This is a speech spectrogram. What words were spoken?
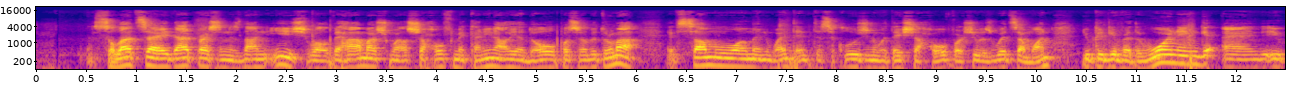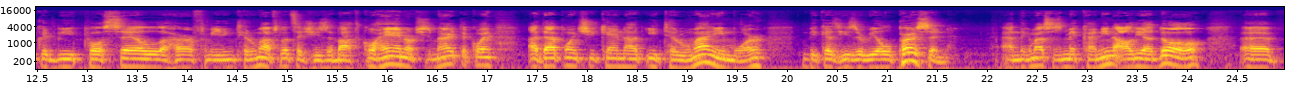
So let's say that person is not an ish. Well, behamash well, shahuf mekanin al If some woman went into seclusion with a shahuf, or she was with someone, you could give her the warning, and you could be posel her from eating terumah. So let's say she's about kohen, or she's married to kohen. At that point, she cannot eat terumah anymore because he's a real person. And the Gemara says, Mekanin al yado, uh,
